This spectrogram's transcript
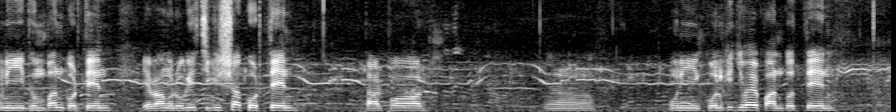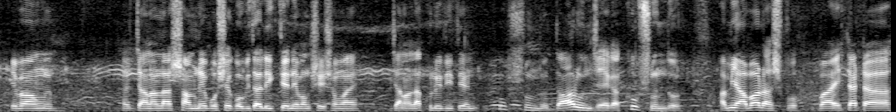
উনি ধূমপান করতেন এবং রোগীর চিকিৎসা করতেন। তারপর উনি কলকি কীভাবে পান করতেন এবং জানালার সামনে বসে কবিতা লিখতেন এবং সেই সময় জানালা খুলে দিতেন। খুব সুন্দর দারুণ জায়গা খুব সুন্দর। আমি আবার আসব। Bye tata.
